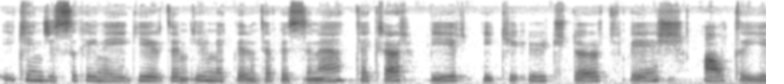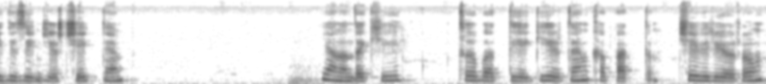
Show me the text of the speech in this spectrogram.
İkinci sık iğneyi girdim ilmeklerin tepesine. Tekrar 1 2 3 4 5 6 7 zincir çektim. Yanındaki tığ battıya girdim kapattım. Çeviriyorum.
